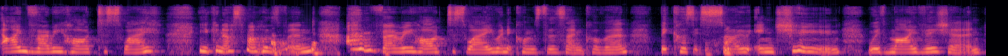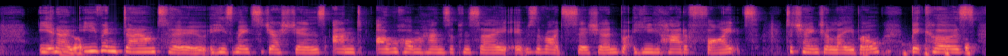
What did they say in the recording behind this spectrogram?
I'm very hard to sway. You can ask my husband. I'm very hard to sway when it comes to the scent coven because it's so in tune with my vision, you know, yeah. even down to he's made suggestions, and I will hold my hands up and say it was the right decision, but he had a fight to change a label because.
